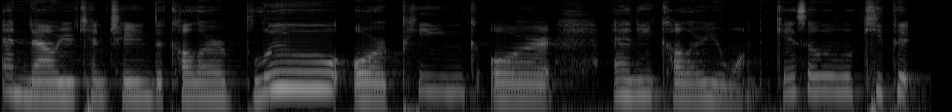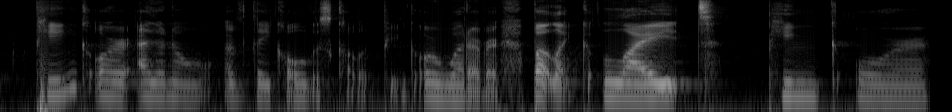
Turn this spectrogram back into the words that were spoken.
And now you can change the color blue or pink or any color you want. Okay, so we will keep it pink or I don't know if they call this color pink or whatever, but like light pink or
